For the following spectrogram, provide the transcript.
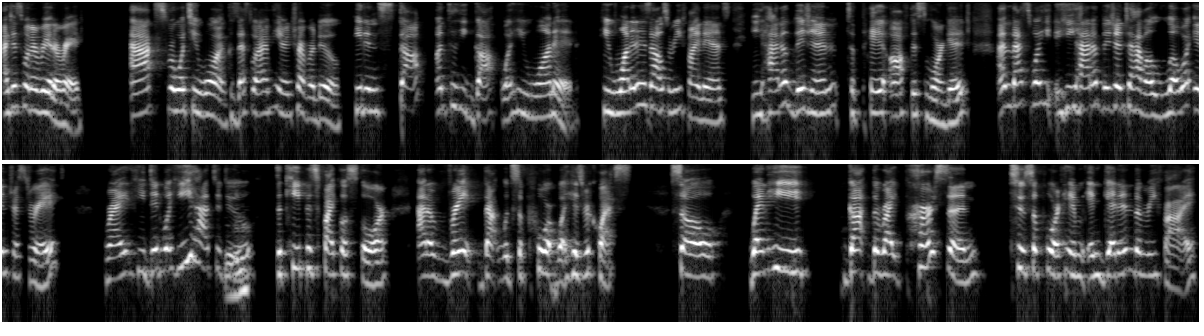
I just want to reiterate ask for what you want because that's what I'm hearing Trevor do. He didn't stop until he got what he wanted. He wanted his house refinanced. He had a vision to pay off this mortgage. And that's why he, he had a vision to have a lower interest rate, right? He did what he had to do mm-hmm. to keep his FICO score at a rate that would support what his requests. So when he got the right person to support him in getting the refi,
